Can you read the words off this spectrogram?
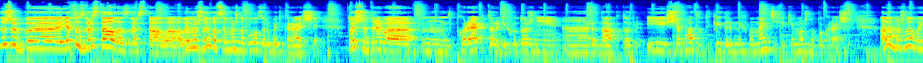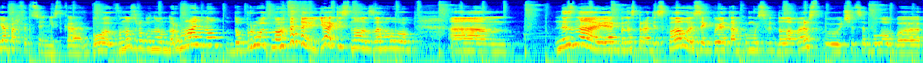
Ну, щоб е, я тут зверстала, зверстала, але можливо це можна було зробити краще. Точно треба коректор і художній е, редактор, і ще багато таких дрібних моментів, які можна покращити. Але можливо я перфекціоністка, бо воно зроблено нормально, добротно, якісно загалом. Ем, не знаю, як би насправді склалось, якби я там комусь віддала верстку, чи це було б е,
